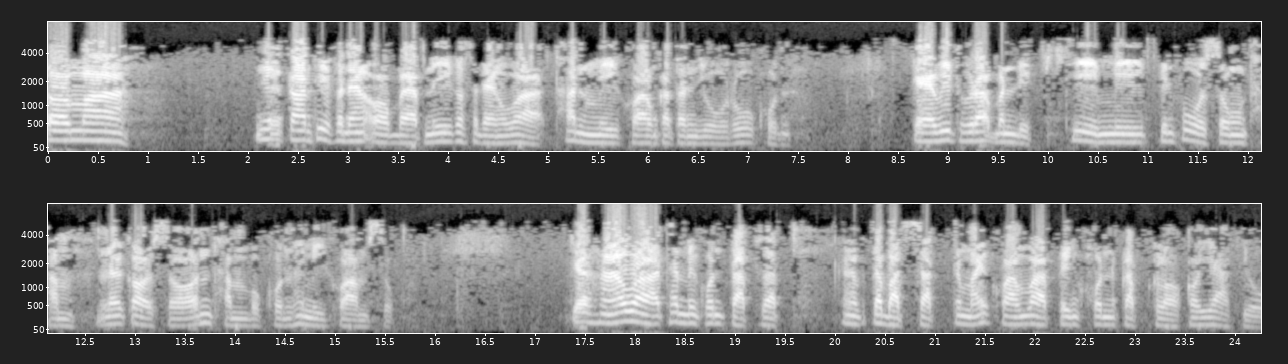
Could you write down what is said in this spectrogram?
ต่อมา เนี่ยการที่แสดงออกแบบนี้ก็แสดงว่าท่านมีความกตัญญูรู้คุณ แกวิทุระบัณฑิตที่มีเป็นผู้ทรงธรรม แล้วก็สอนธรรมบุคคลให้มีความสุข จะหาว่าท่านเป็นคนปรับสัตว์ตบัดสัตว์หมายความว่าเป็นคนกลับกรอกก็ยากอยู่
